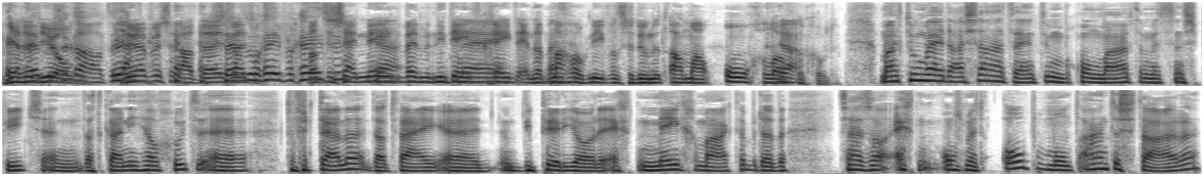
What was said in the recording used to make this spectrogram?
Ja, dat hebben ze gehad? Nu hebben ze gehad. Zijn we nog even vergeten? Want ze zijn, nee, ja. we hebben het niet even nee, vergeten. En dat mag ook niet, want ze doen het allemaal ongelooflijk ja. goed. Maar toen wij daar zaten en toen begon Maarten met zijn speech... en dat kan niet heel goed, uh, te vertellen dat wij die periode echt meegemaakt hebben. Dat we, zij zal echt ons met open mond aan te staren.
